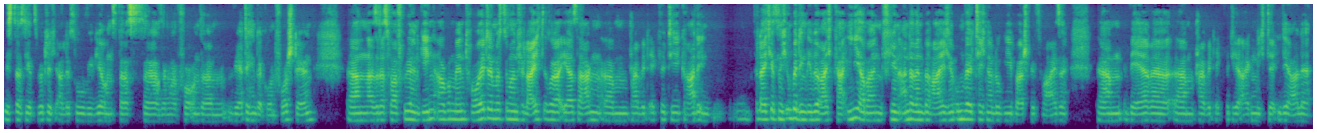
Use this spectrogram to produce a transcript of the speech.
ist das jetzt wirklich alles so, wie wir uns das, äh, sagen wir, vor unserem Wertehintergrund vorstellen. Ähm, also das war früher ein Gegenargument. Heute müsste man vielleicht sogar eher sagen, ähm, Private Equity, gerade in, vielleicht jetzt nicht unbedingt im Bereich KI, aber in vielen anderen Bereichen, Umwelttechnologie beispielsweise, ähm, wäre ähm, Private Equity eigentlich der ideale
